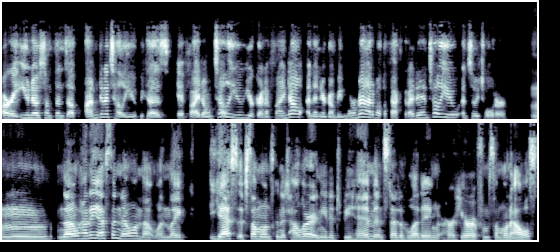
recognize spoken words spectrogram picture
All right, you know something's up. I'm going to tell you because if I don't tell you, you're going to find out. And then you're going to be more mad about the fact that I didn't tell you. And so he told her. Mm, no, had a yes and no on that one. Like, yes, if someone's going to tell her, it needed to be him instead of letting her hear it from someone else.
